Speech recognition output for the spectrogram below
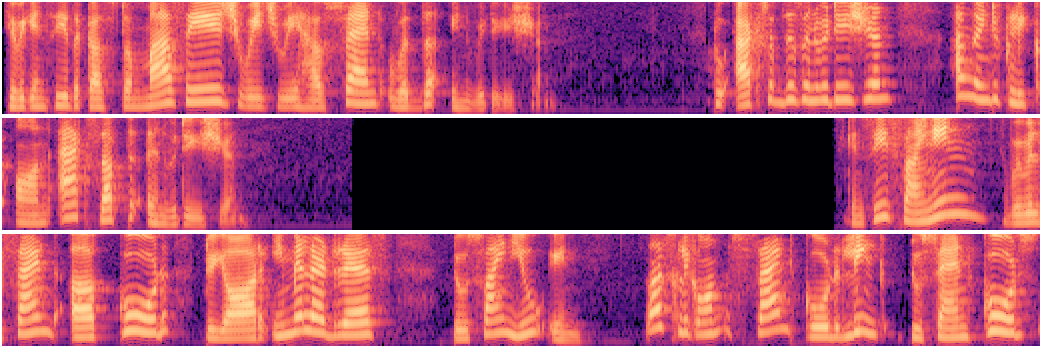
Here we can see the custom message which we have sent with the invitation. To accept this invitation, I'm going to click on accept invitation. You can see sign in. We will send a code to your email address to sign you in. Let's click on send code link to send codes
